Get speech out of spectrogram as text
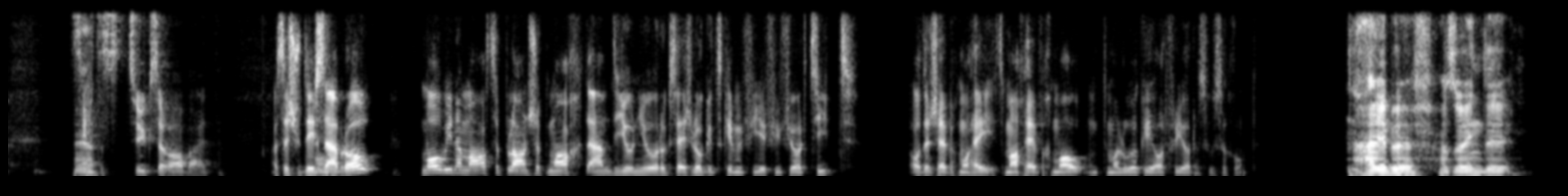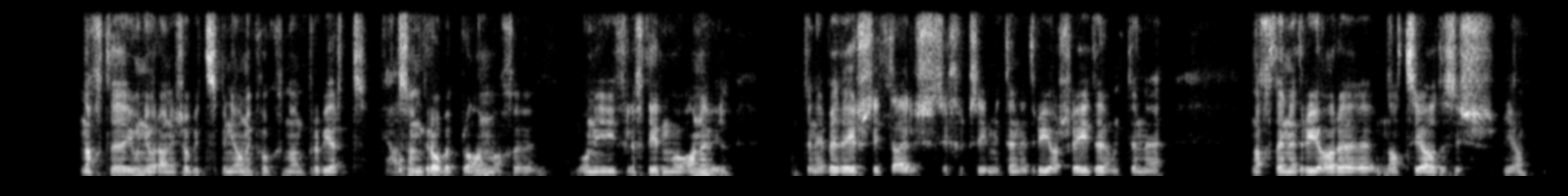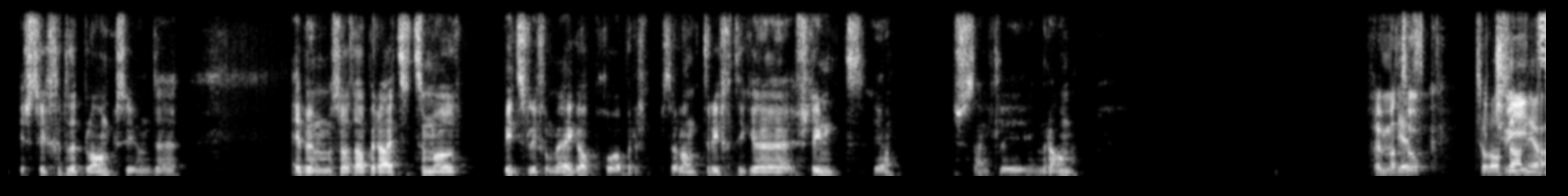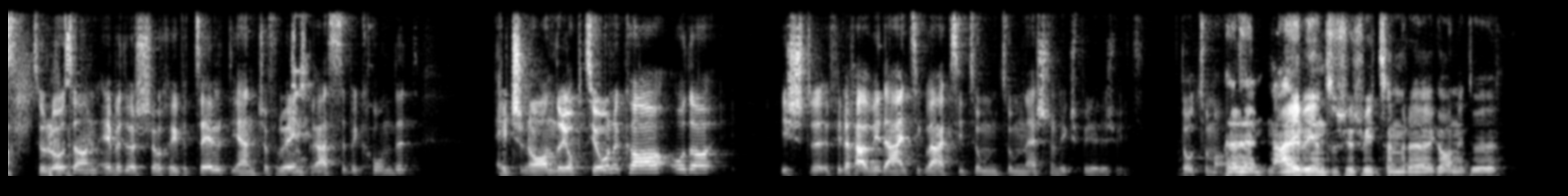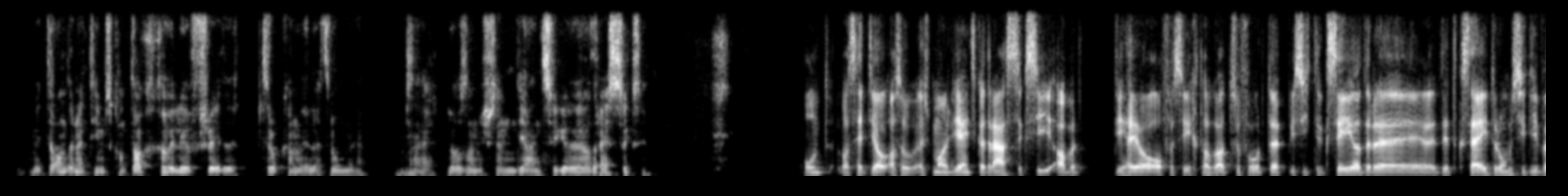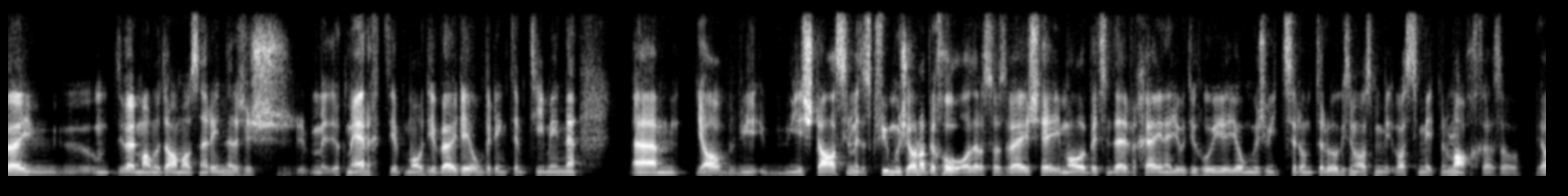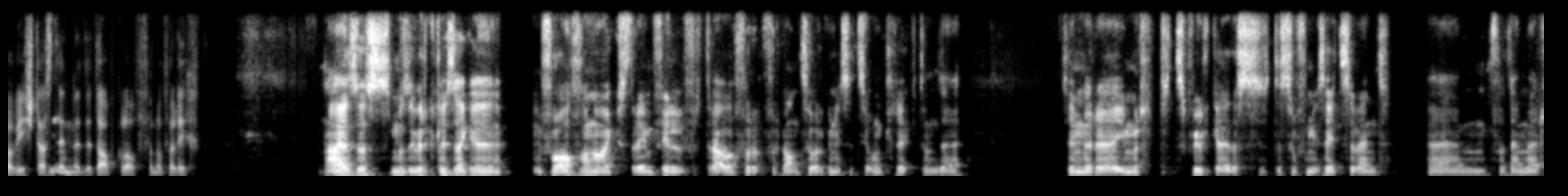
sich ja. das Zeug erarbeiten. Also hast du dir ja. selber auch mal wie einen Masterplan schon gemacht, Ende Junioren, gesagt, schau, jetzt geben wir vier, fünf Jahre Zeit? Oder ist einfach mal, hey, jetzt mache ich einfach mal und mal schauen, Jahr für Jahr, was rauskommt? Nein, eben, also Ende, nach der Junior habe ich schon ein bisschen, bin ich angeguckt und probiert, ja, so einen groben Plan machen wo ich vielleicht irgendwo hin will. Und dann eben der erste Teil war sicher mit diesen drei Jahren Schweden und dann äh, nach diesen drei Jahren äh, National, das ist, ja, ist sicher der Plan gewesen. Und äh, eben, man soll da bereit sein, zumal ein bisschen vom Weg abzukommen, aber solange die Richtung äh, stimmt, ja, ist es eigentlich im Rahmen. Kommen wir zurück zu Lausanne, ja. Zu Lausanne, eben, du hast schon ein bisschen erzählt, die haben schon früher Interesse bekundet. Hättest du noch andere Optionen gehabt oder ist vielleicht auch wieder der einzige Weg gewesen, zum, zum National League spielen in der Schweiz? Äh, Nein, bei uns in der Schweiz haben wir äh, gar nicht äh, mit anderen Teams Kontakt gehabt, weil ich auf Schweden zurück will. Darum, äh, nein, Lausanne ist dann die einzige Adresse gewesen. Und was hat ja, also es war mal die einzige Adresse gewesen, aber die haben ja offensichtlich auch sofort etwas in gesehen oder äh, gesagt, warum sie die wollen. Und wenn man mich damals erinnern, es ist ja gemerkt, die, mal, die wollen unbedingt im Team rein. Ähm, ja, wie, wie ist das? Das Gefühl musst du auch noch bekommen, oder? Also, dass du weißt, hey, mal, jetzt sind einfach eine Judy Hui, junge Schweizer und dann schauen sie mal, was, was sie mit mir machen. Also, ja, wie ist das ja. denn dort abgelaufen, noch vielleicht? Nein, also das muss ich wirklich sagen, von Anfang an extrem viel Vertrauen für, für die ganze Organisation gekriegt und äh, sie mir äh, immer das Gefühl gegeben, dass das auf mich setzen wollen. Ähm, von dem her,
